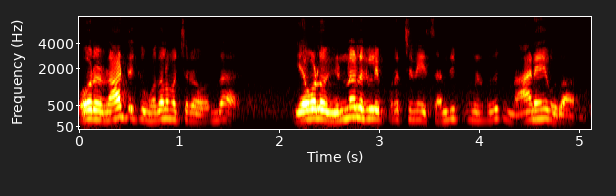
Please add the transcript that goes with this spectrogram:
ஒரு நாட்டுக்கு முதலமைச்சரோ வந்தால் எவ்வளோ இன்னல்களை பிரச்சனையை சந்திப்போம் என்பதுக்கு நானே உதாரணம்.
